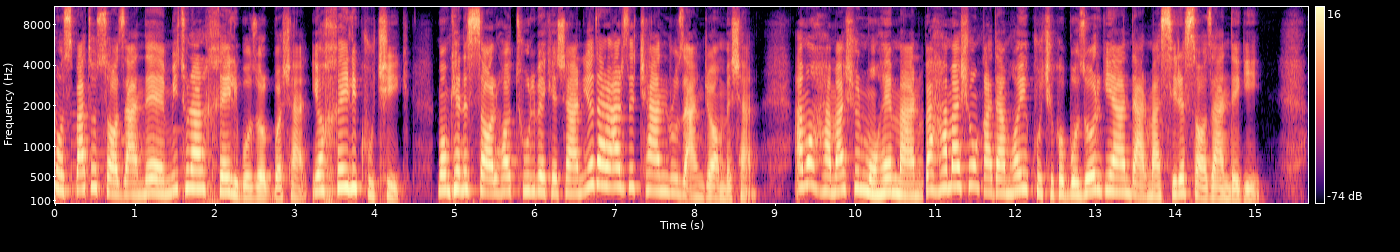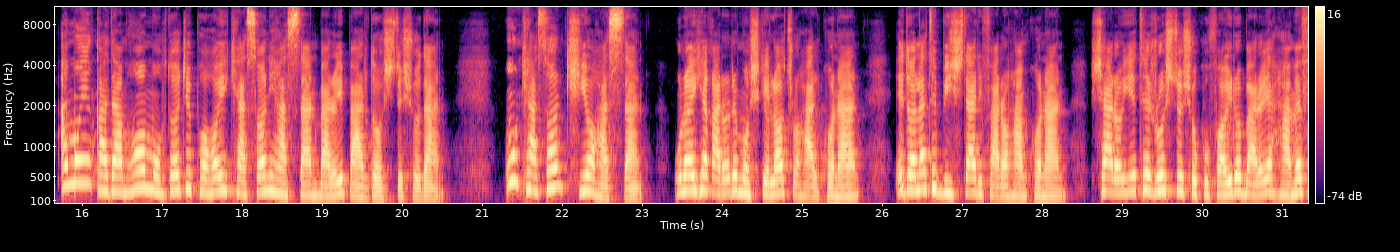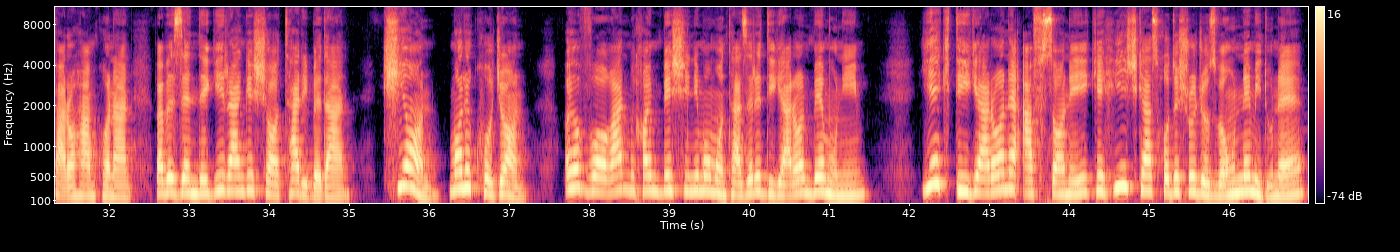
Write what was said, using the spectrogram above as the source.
مثبت و سازنده می‌تونن خیلی بزرگ باشن یا خیلی کوچیک. ممکنه سالها طول بکشن یا در عرض چند روز انجام بشن. اما همشون مهمن و همشون قدم های کوچیک و بزرگی هن در مسیر سازندگی. اما این قدم ها محتاج پاهای کسانی هستند برای برداشته شدن. اون کسان کیا هستن؟ اونایی که قرار مشکلات رو حل کنن، عدالت بیشتری فراهم کنن، شرایط رشد و شکوفایی رو برای همه فراهم کنن و به زندگی رنگ شادتری بدن. کیان؟ مال کجان؟ آیا واقعا می‌خوایم بشینیم و منتظر دیگران بمونیم؟ یک دیگران افسانه‌ای که هیچ کس خودش رو جزو اون نمی‌دونه؟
